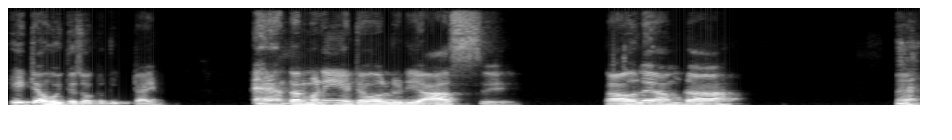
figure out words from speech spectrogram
এটা হইতে যতটুকু টাইম তার মানে এটা অলরেডি আসছে তাহলে আমরা হ্যাঁ?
